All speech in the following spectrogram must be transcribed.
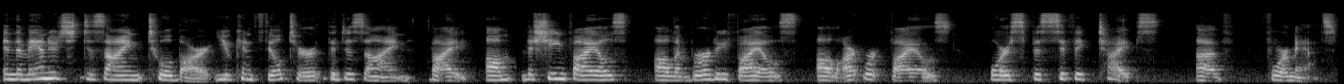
In the Manage Design toolbar, you can filter the design by all machine files, all embroidery files, all artwork files, or specific types of formats.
